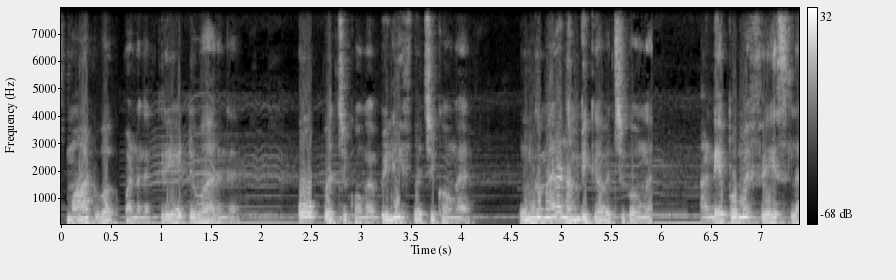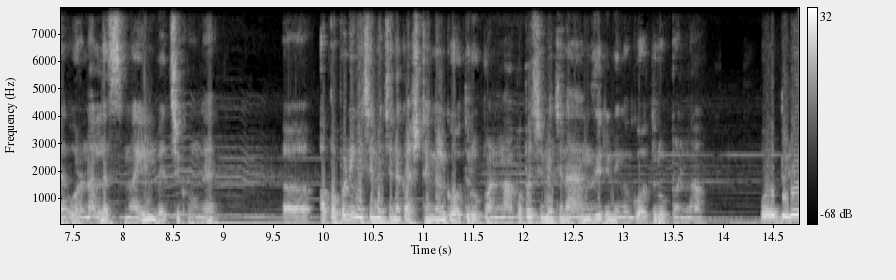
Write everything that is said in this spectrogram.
ஸ்மார்ட் ஒர்க் பண்ணுங்க கிரியேட்டிவா இருங்க. ஹோப் வச்சுக்கோங்க பிலீஃப் வச்சுக்கோங்க. உங்க மேல நம்பிக்கை வச்சுக்கோங்க. அண்ட் எப்பவுமே ஃபேஸ்ல ஒரு நல்ல ஸ்மைல் வச்சுக்கோங்க. அப்பப்போ நீங்க சின்ன சின்ன கஷ்டங்கள் கோத்ரூ பண்ணலாம். அப்பப்போ சின்ன சின்ன ஆங்ஸைட்டி நீங்க கோத்ரூ பண்ணலாம். ஒரு பிலோ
